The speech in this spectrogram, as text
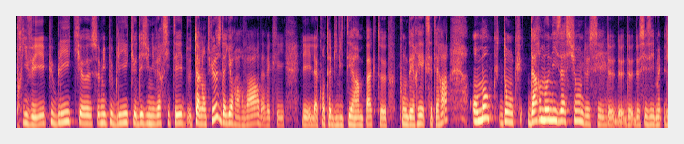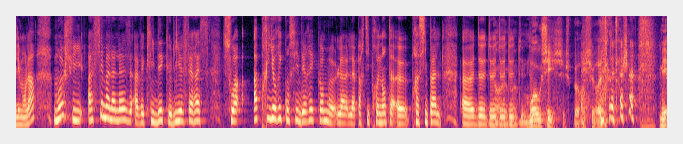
privées, publiques, euh, semi-publiques, des universités talentueuses, d'ailleurs Harvard avec la comptabilité à impact pondéré, etc. On manque donc d'harmonisation de ces éléments-là. Moi, je suis assez mal à l'aise avec l'idée que l'IFRS soit a priori considérée comme la, partie prenante euh, principale euh, de, Moi aussi, si je peux rassurer. mais,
